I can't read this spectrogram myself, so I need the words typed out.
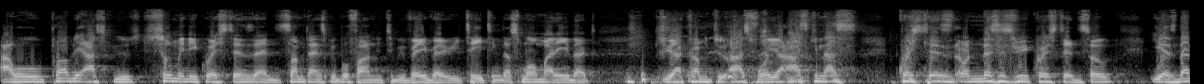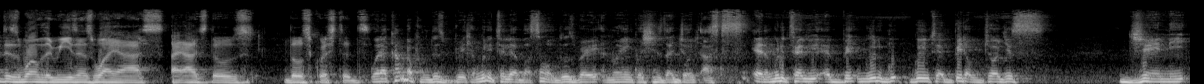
I will probably ask you so many questions, and sometimes people found it to be very, very irritating. The small money that you are coming to ask for, you're asking us questions, unnecessary questions. So yes, that is one of the reasons why I ask I ask those those questions. When I come back from this break, I'm going to tell you about some of those very annoying questions that George asks, and I'm going to tell you a bit. We're going to go into a bit of George's journey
